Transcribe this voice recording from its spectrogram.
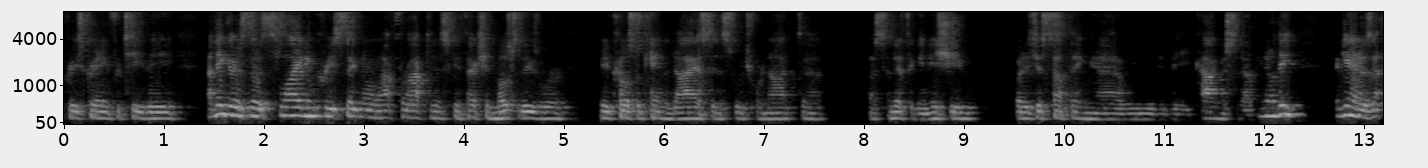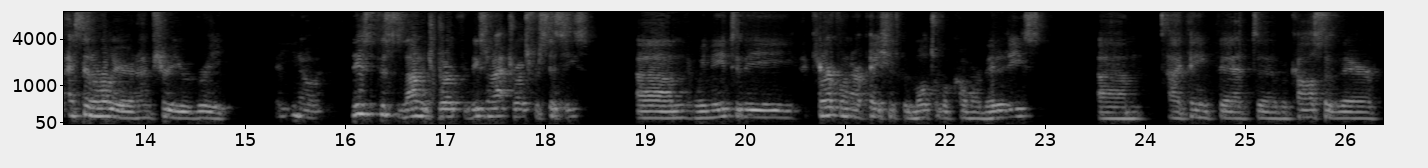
pre-screening for TB. I think there's a slight increased signal not for opportunistic infection. Most of these were mucosal candidiasis, which were not uh, a significant issue but it's just something uh, we need to be cognizant of. You know, the, again, as I said earlier, and I'm sure you agree, you know, this, this is not a drug for, these are not drugs for sissies. Um, we need to be careful in our patients with multiple comorbidities. Um, I think that uh, because of their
